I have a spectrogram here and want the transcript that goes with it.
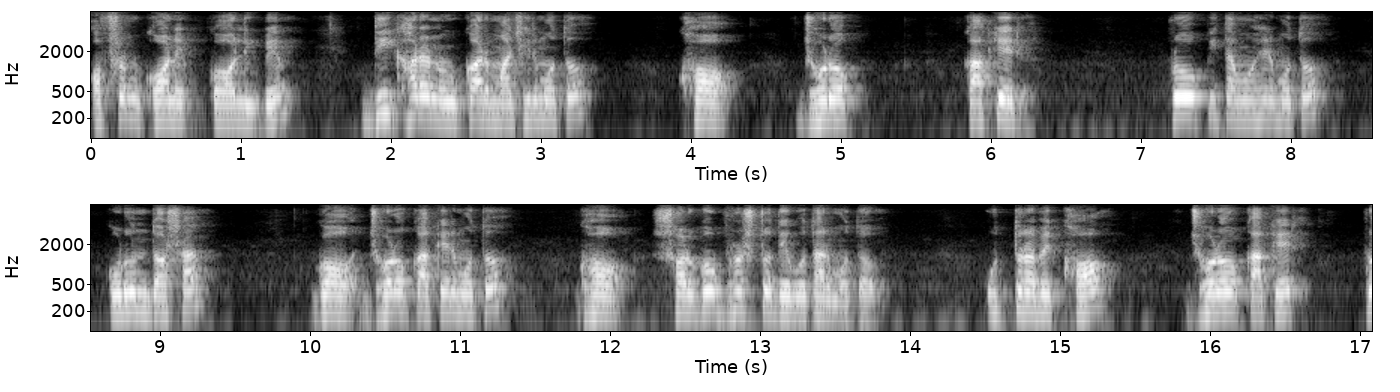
অপশন ক ক লিখবে দ্বিঘারা নৌকার মাঝির মতো, খ ঝোড়ো কাকের প্রপিতামহের মতো, করুণ দশা, গ ঝোড়ো কাকের মতো, ঘ, স্বর্গভ্রষ্ট দেবতার মতো। উত্তর হবে খ ঝোড়ো কাকের প্র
